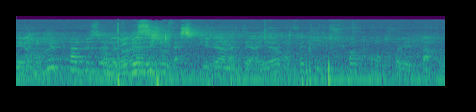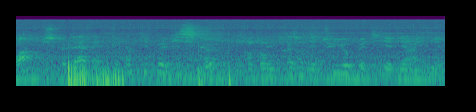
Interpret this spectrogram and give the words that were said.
Et on n'a pas besoin de d'aspirer à l'intérieur. En fait, il frotte contre les parois, puisque l'air est un petit peu visqueux. Quand on lui présente des tuyaux petits, eh bien, il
